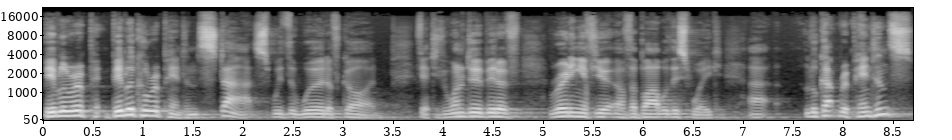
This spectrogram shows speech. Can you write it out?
Biblical repentance starts with the Word of God. In fact, if you want to do a bit of reading of the Bible this week, uh, look up repentance.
